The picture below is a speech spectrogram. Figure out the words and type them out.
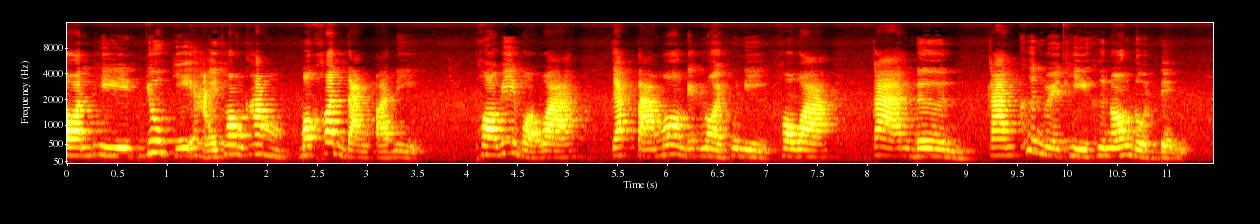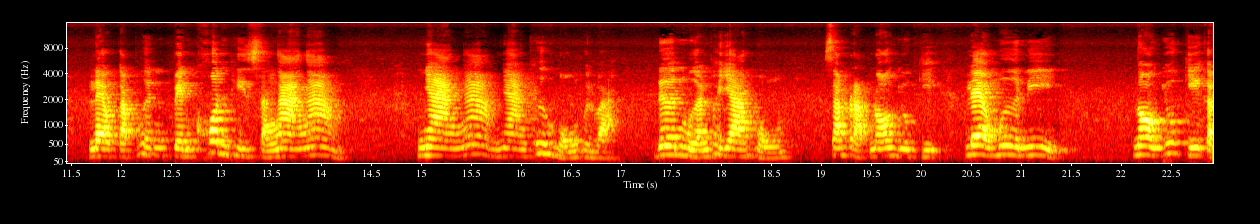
ตอนที่ยูกิไหทองคำบ่ค่อนดังปานีพอวี่บอกว่าจับตามองเด็กหน้อยผู้นี้เพราะว่าการเดินการขึ้นเวทีคือน้องโดดเด่น แล้วกับเพิ่นเป็นคนที่สง่างามยางงามยางคือหงเพิ่นว่า เดินเหมือนพญาหงส์สำหรับน้องยูกิ แล้วมือนี่น้องยูกิก็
